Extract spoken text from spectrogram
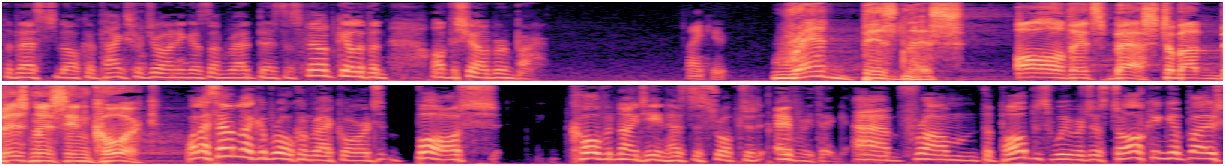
the best of luck. And thanks for joining us on Red Business. Philip Gillivan of the Shelbourne Bar. Thank you. Red Business. All that's best about business in Cork. Well, I sound like a broken record, but COVID 19 has disrupted everything um, from the pubs we were just talking about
